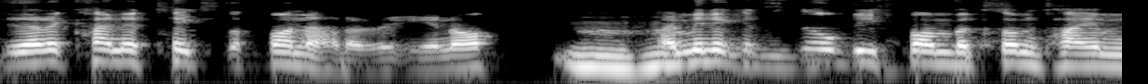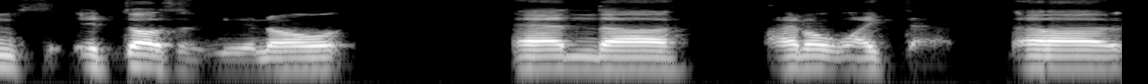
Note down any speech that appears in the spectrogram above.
then it kind of takes the fun out of it. You know. Mm-hmm. I mean, it can still be fun, but sometimes it doesn't. You know, and uh, I don't like that. Uh,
